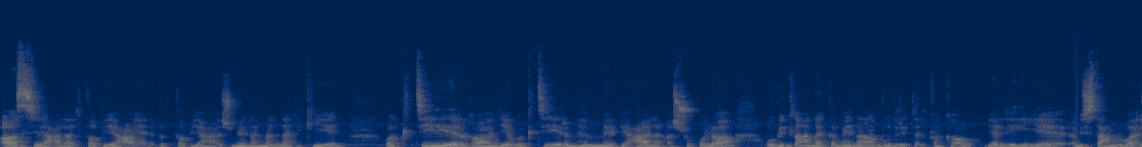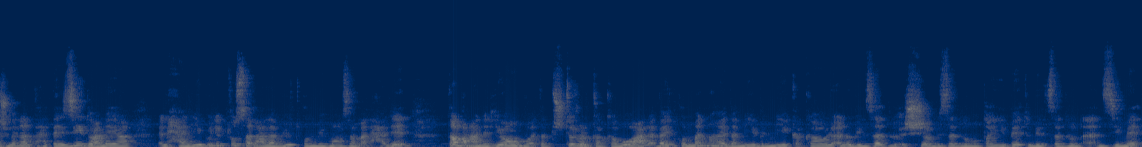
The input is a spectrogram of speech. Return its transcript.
قاسية على الطبيعة يعني بالطبيعة إجمالا منا ليكيد وكتير غالية وكتير مهمة بعالم الشوكولا وبيطلع لنا كمان بودرة الكاكاو يلي هي بيستعملوها إجمالا حتى يزيدوا عليها الحليب واللي بتوصل على بيوتكم بمعظم الحالات. طبعا اليوم وقت بتشتروا الكاكاو على بيتكم منه هذا 100% كاكاو لأنه بينزد له إشياء وبينزد له مطيبات وبينزد له انزيمات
